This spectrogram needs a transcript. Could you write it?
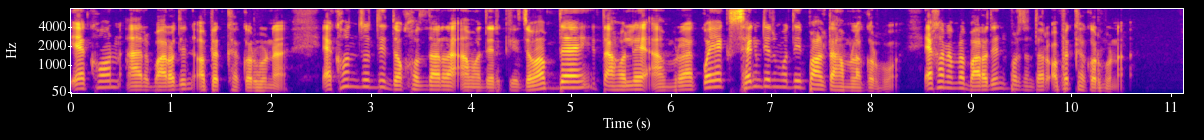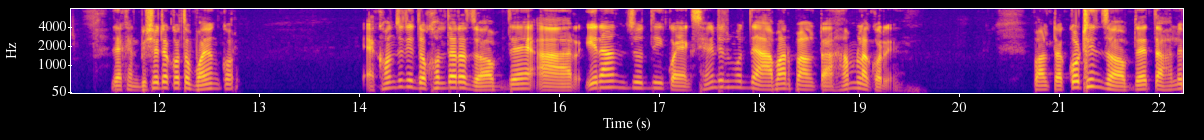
এখন আর বারো দিন অপেক্ষা করব না। এখন যদি দখলদাররা আমাদেরকে জবাব দেয়, তাহলে আমরা কয়েক সেকেন্ডের মধ্যেই পাল্টা হামলা করব। এখন আমরা বারো দিন পর্যন্ত আর অপেক্ষা করব না। দেখেন, বিষয়টা কত ভয়ঙ্কর। এখন যদি দখলদাররা জবাব দেয়, আর ইরান যদি কয়েক সেকেন্ডের মধ্যে আবার পাল্টা হামলা করে পাল্টা কঠিন জবাব দেয়, তাহলে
